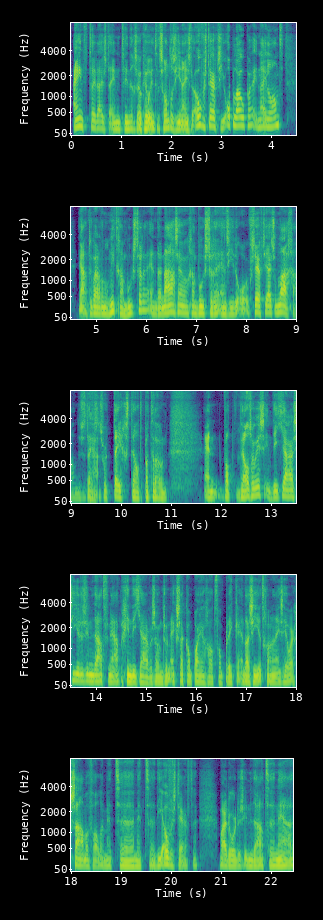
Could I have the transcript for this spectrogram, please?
Eind 2021 is ook heel interessant. Dan zie je ineens de oversterfte zie oplopen in Nederland. Ja, toen waren we nog niet gaan boosteren. En daarna zijn we gaan boosteren en zie je de oversterfte juist omlaag gaan. Dus het heeft een soort tegengesteld patroon. En wat wel zo is, in dit jaar zie je dus inderdaad van ja, begin dit jaar hebben we zo'n zo'n extra campagne gehad van prikken. En daar zie je het gewoon ineens heel erg samenvallen met, uh, met uh, die oversterfte. Waardoor dus inderdaad, uh, nou ja,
